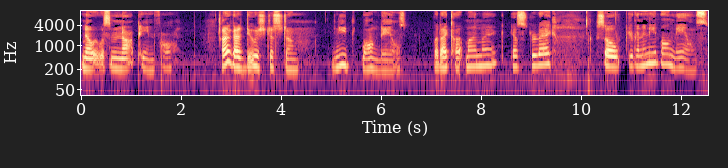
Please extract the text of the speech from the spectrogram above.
No, it was not painful. All I gotta do is just, um, need long nails. But I cut mine like yesterday. So you're gonna need long nails.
